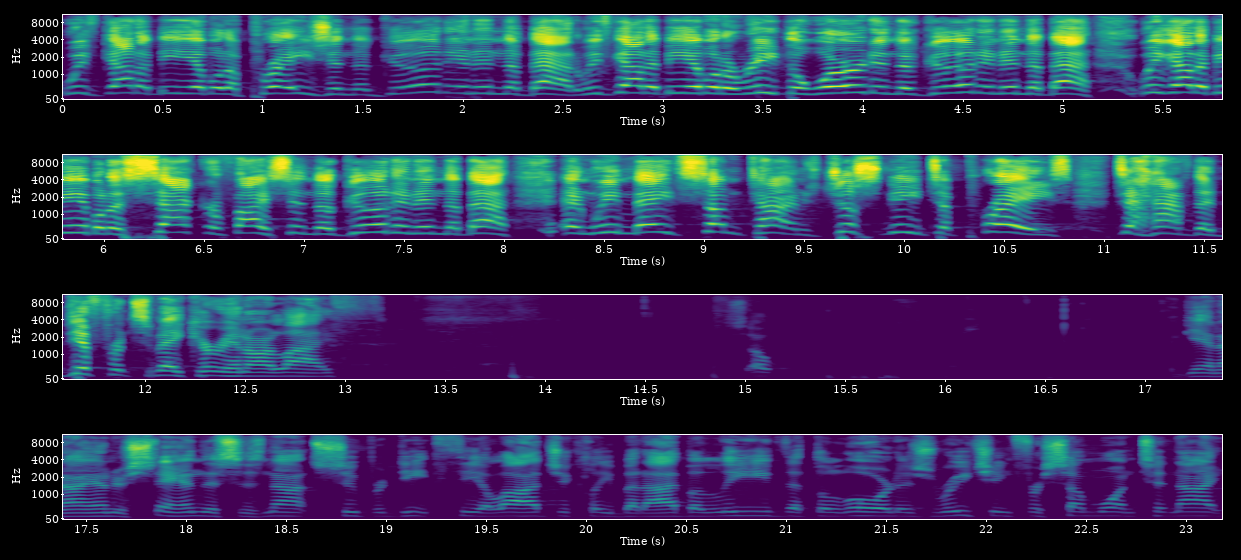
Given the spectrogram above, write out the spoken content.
we've got to be able to praise in the good and in the bad. We've got to be able to read the word in the good and in the bad. We got to be able to sacrifice in the good and in the bad. And we may sometimes just need to praise to have the difference maker in our life. Again, I understand this is not super deep theologically, but I believe that the Lord is reaching for someone tonight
